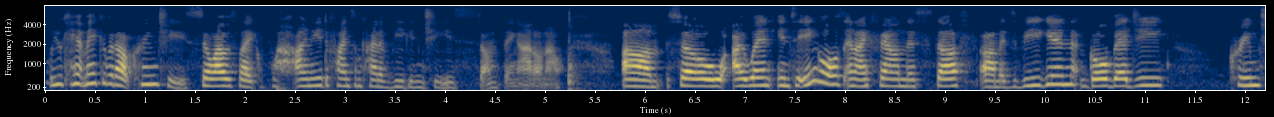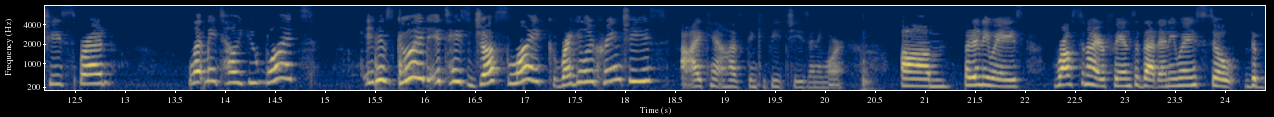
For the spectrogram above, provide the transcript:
Well, you can't make it without cream cheese. So I was like, well, I need to find some kind of vegan cheese, something. I don't know. Um, so I went into Ingles and I found this stuff. Um, it's vegan, go veggie cream cheese spread. Let me tell you what, it is good. It tastes just like regular cream cheese. I can't have stinky feet cheese anymore. Um, but anyways, Ross and I are fans of that anyway. So the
